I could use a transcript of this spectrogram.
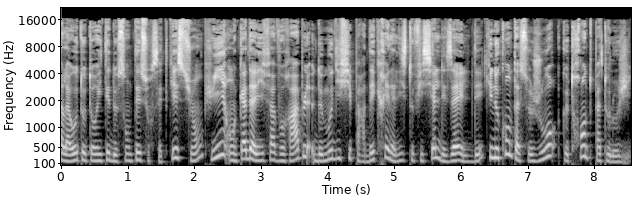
la haute autorité de santé sur cette question, puis, en cas d'avis favorable, de modifier par décret la liste officielle des ALD, qui ne compte à ce jour que 30 pathologies.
